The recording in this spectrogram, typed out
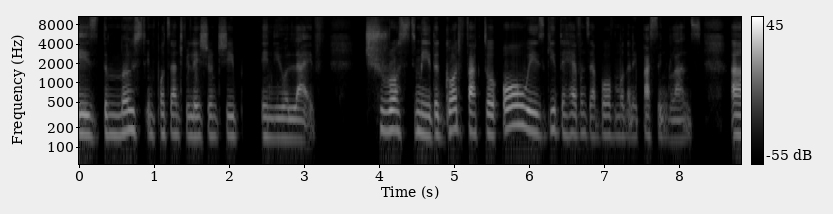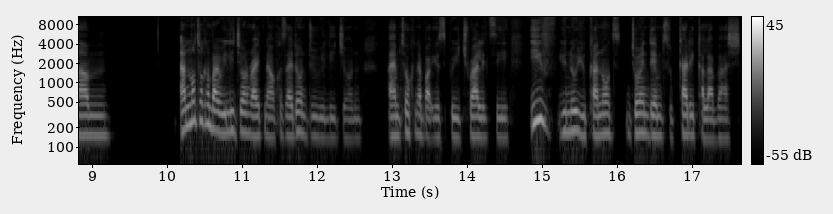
is the most important relationship in your life. Trust me, the God factor always give the heavens above more than a passing glance. Um, I'm not talking about religion right now because I don't do religion. I'm talking about your spirituality. If you know you cannot join them to carry calabash,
